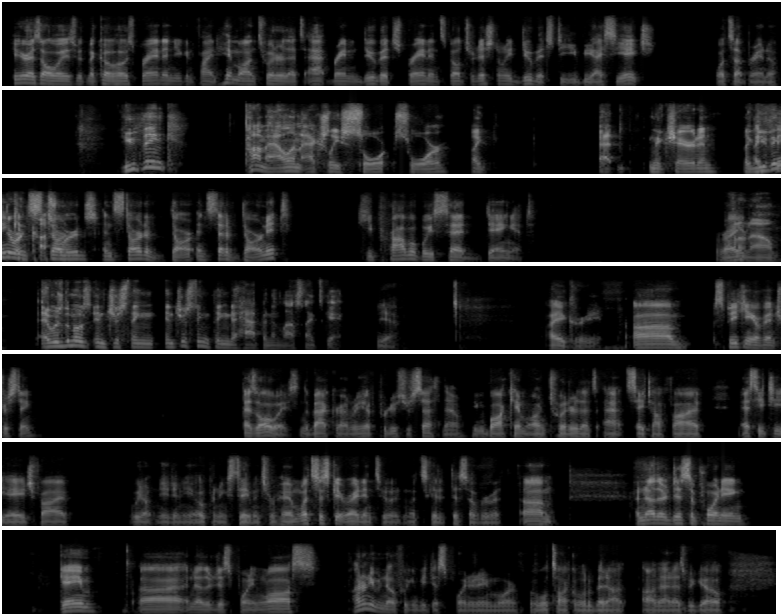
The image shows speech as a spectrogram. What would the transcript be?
Here, as always, with my co host, Brandon. You can find him on Twitter. That's at Brandon Dubich. Brandon spelled traditionally Dubich, D U B I C H. What's up, Brando? Do you think Tom Allen actually swore, swore like at Nick Sheridan? Like, do you think, there were cuss words? Instead of dar- instead of darn it, he probably said dang it. Right? I don't know. It was the most interesting, interesting thing to happen in last night's game. Yeah. I agree. Um, speaking of interesting, as always, in the background, we have producer Seth now. You can block him on Twitter. That's at Satah5, S E T A H 5. We don't need any opening statements from him. Let's just get right into it and let's get this over with. Um, another disappointing game, uh, another disappointing loss. I don't even know if we can be disappointed anymore, but we'll talk a little bit on, on that as we go.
